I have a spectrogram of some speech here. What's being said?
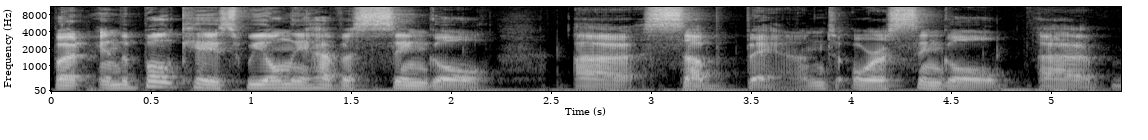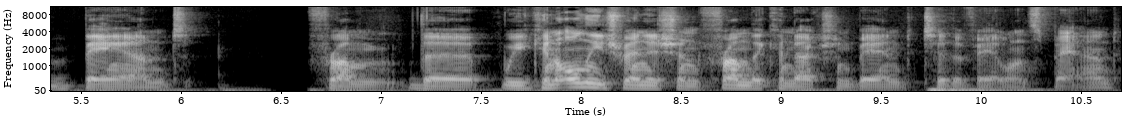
But in the bulk case, we only have a single uh, sub band or a single uh, band from the we can only transition from the conduction band to the valence band.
